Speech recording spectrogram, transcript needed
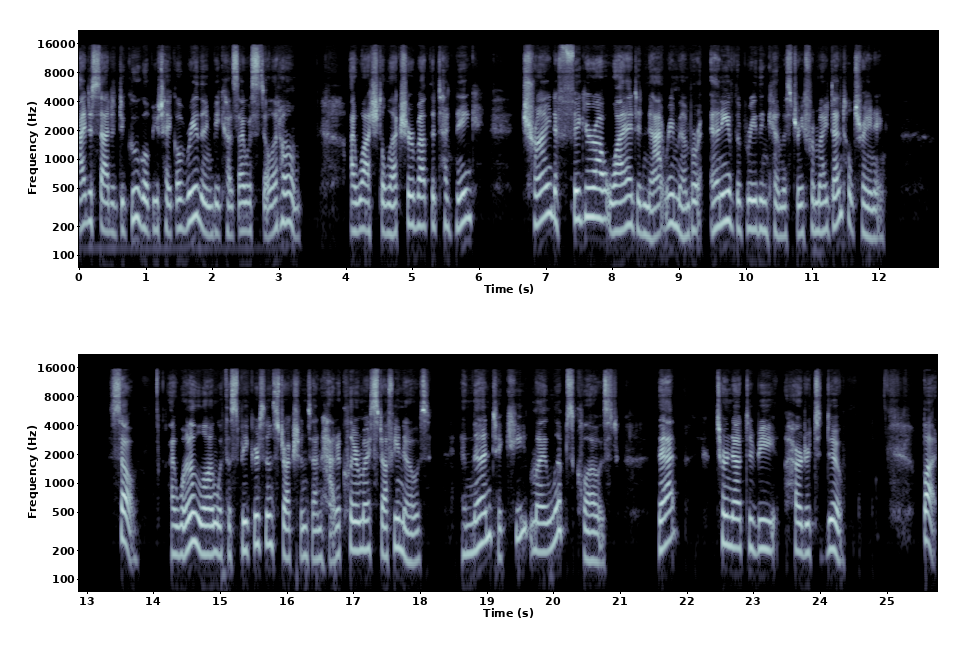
I decided to Google Buteyko breathing because I was still at home. I watched a lecture about the technique, trying to figure out why I did not remember any of the breathing chemistry from my dental training. So I went along with the speaker's instructions on how to clear my stuffy nose and then to keep my lips closed. That turned out to be harder to do. But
